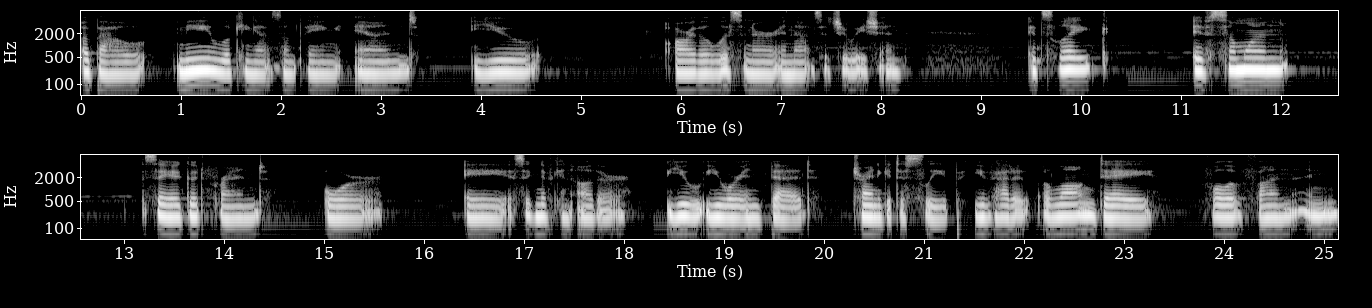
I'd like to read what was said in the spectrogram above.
about me looking at something and you are the listener in that situation. It's like if someone, say a good friend or a significant other, you you were in bed trying to get to sleep. You've had a, a long day full of fun and,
